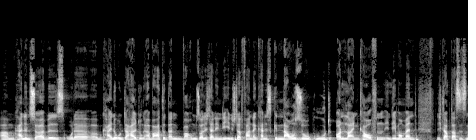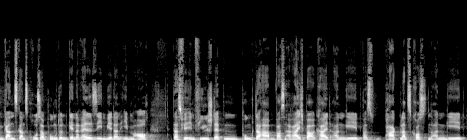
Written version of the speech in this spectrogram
ähm, keinen Service oder ähm, keine Unterhaltung erwarte, dann warum soll ich dann in die Innenstadt fahren? Dann kann ich es genauso gut online kaufen in dem Moment. Ich glaube, das ist ein ganz, ganz großer Punkt und generell sehen wir dann eben auch, dass wir in vielen Städten Punkte haben, was Erreichbarkeit angeht, was Parkplatzkosten angeht,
